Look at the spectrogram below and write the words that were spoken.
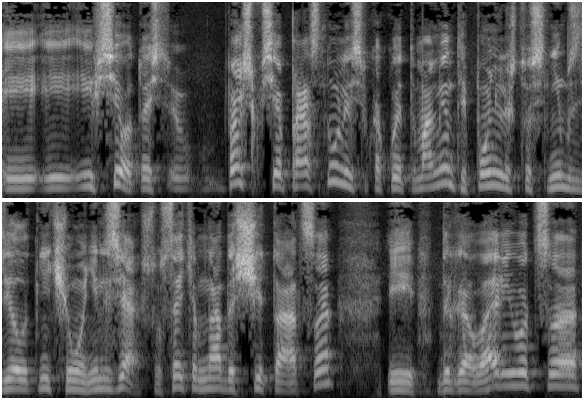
и, и, и все. То есть, понимаешь, все проснулись в какой-то момент и поняли, что с ним сделать ничего нельзя, что с этим надо считаться и договариваться.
